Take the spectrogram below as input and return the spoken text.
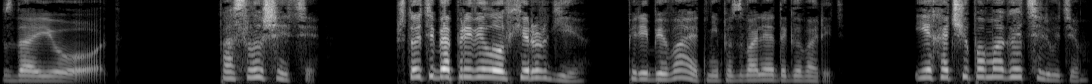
«Сдаёт». «Послушайте, что тебя привело в хирургию?» Перебивает, не позволяя договорить. «Я хочу помогать людям».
